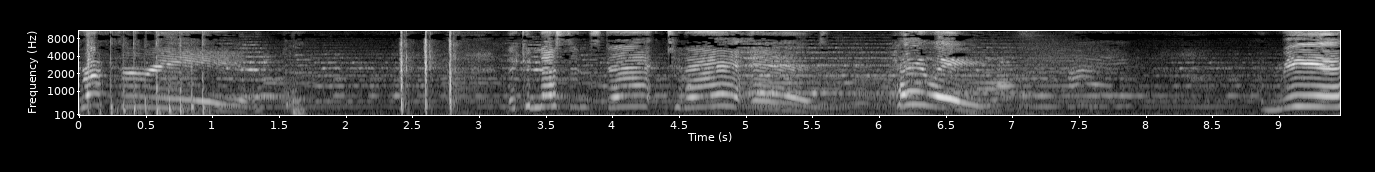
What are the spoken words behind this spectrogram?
referee. The contestants today is Haley, me,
